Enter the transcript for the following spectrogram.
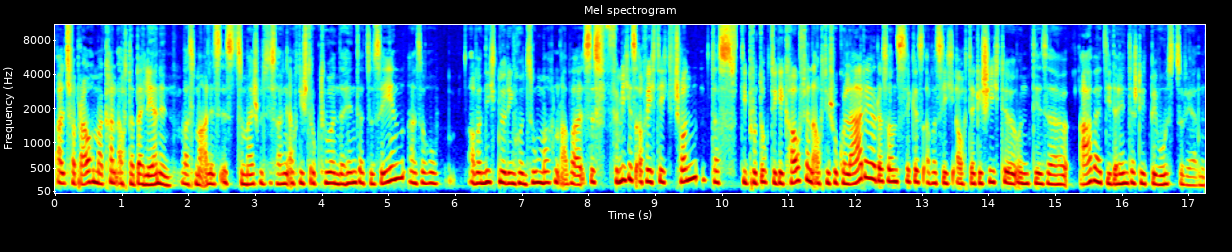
als Verbraucher, man kann auch dabei lernen, was man alles ist. Zum Beispiel zu sagen, auch die Strukturen dahinter zu sehen. Also aber nicht nur den Konsum machen. Aber es ist für mich ist auch wichtig schon, dass die Produkte gekauft werden, auch die Schokolade oder sonstiges, aber sich auch der Geschichte und dieser Arbeit, die dahinter steht, bewusst zu werden.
